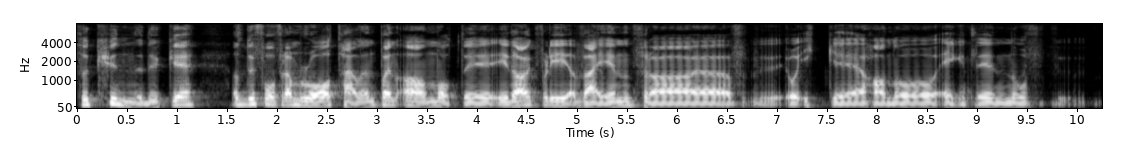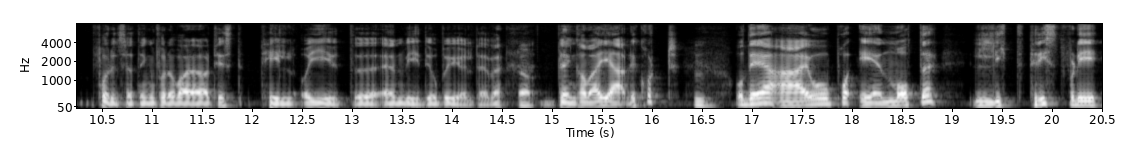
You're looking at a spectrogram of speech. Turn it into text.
så kunne du ikke Altså Du får fram raw talent på en annen måte i, i dag. Fordi veien fra å ikke ha noe egentlig noe forutsetninger for å være artist, til å gi ut eh, en video på YLTV, Ja. den kan være jævlig kort. Og det er jo på en måte litt trist, fordi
